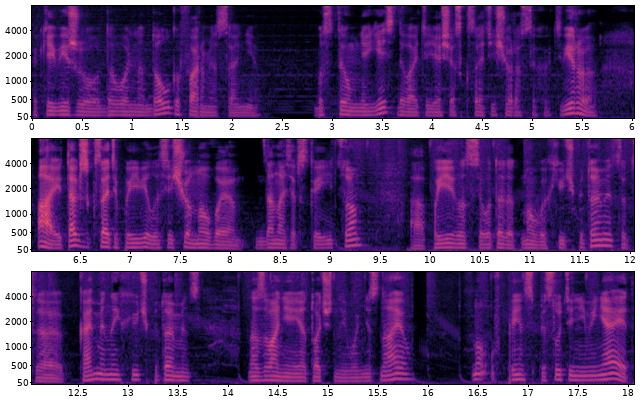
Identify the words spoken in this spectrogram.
Как я вижу, довольно долго фармятся они. Бусты у меня есть, давайте я сейчас, кстати, еще раз их активирую. А, и также, кстати, появилось еще новое донатерское яйцо. А, появился вот этот новый хьюч питомец, это каменный хьюч питомец. Название я точно его не знаю. Ну, в принципе, сути не меняет.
